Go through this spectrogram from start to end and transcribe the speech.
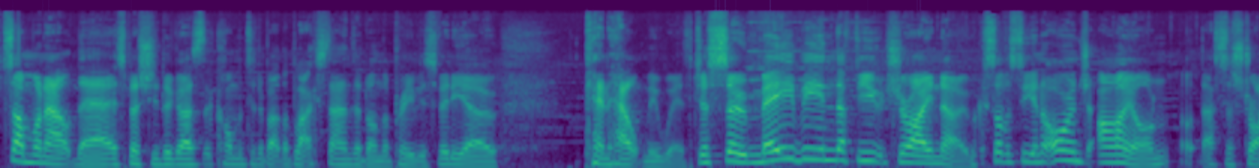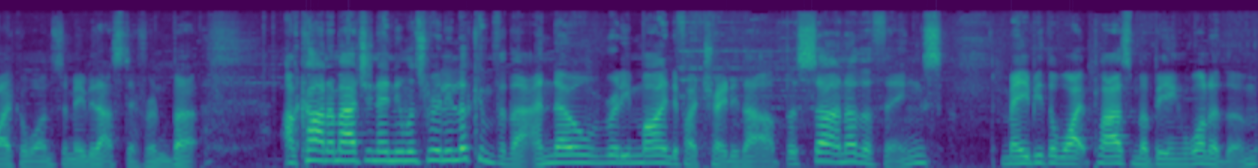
someone out there, especially the guys that commented about the black standard on the previous video, can help me with. Just so maybe in the future I know. Because obviously an orange ion, oh, that's a striker one, so maybe that's different. But I can't imagine anyone's really looking for that. And no one would really mind if I traded that up. But certain other things, maybe the white plasma being one of them,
